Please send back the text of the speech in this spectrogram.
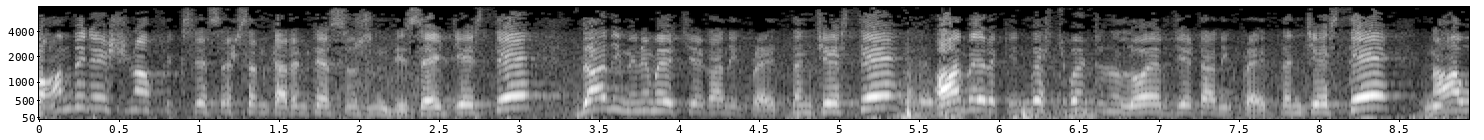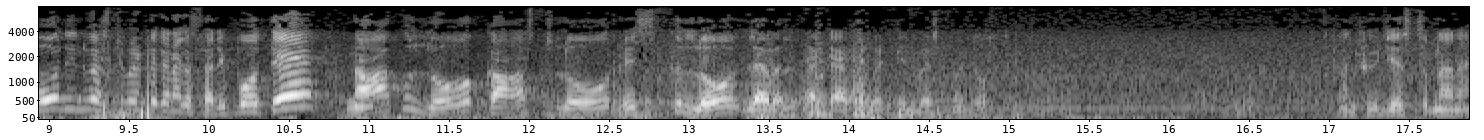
combination of fixed assets and current assets decide చేస్తే దాన్ని మినిమైజ్ చేయడానికి ప్రయత్నం చేస్తే ఆ మేరకు ఇన్వెస్ట్మెంట్ను లోయర్ చేయడానికి ప్రయత్నం చేస్తే నా ఓన్ ఇన్వెస్ట్మెంట్ కనుక సరిపోతే నాకు లో కాస్ట్లో రిస్క్లో లెవెల్ అటాచ్మెంట్ ఇన్వెస్ట్మెంట్ వస్తుంది. కన్ఫ్యూజ్ చేస్తున్నానా?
